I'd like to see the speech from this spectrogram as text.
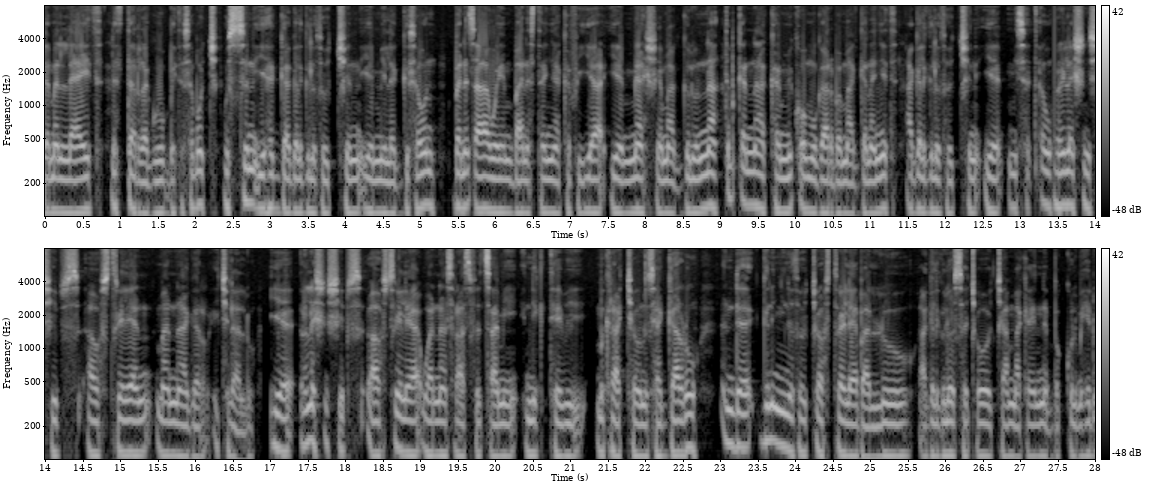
ለመለያየት ለተደረጉ ቤተሰቦች ውስን የህግ አገልግሎቶችን የሚለግሰውን በነፃ ወይም በአነስተኛ ክፍያ የሚያሸማግሉና ጥብቅና ከሚቆሙ ጋር በማገናኘት አገልግሎቶችን የሚሰጠው Relationships Australia ን ማናገር ይችላሉ። የ Relationships Australia ዋና ስራ አስፈጻሚ ኒክ ቴቢ ምክራቸውን ሲያጋሩ እንደ ግንኙነቶች አውስትራሊያ ባሉ አገልግሎት ሰጪዎች አማካኝነት በኩል መሄዱ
